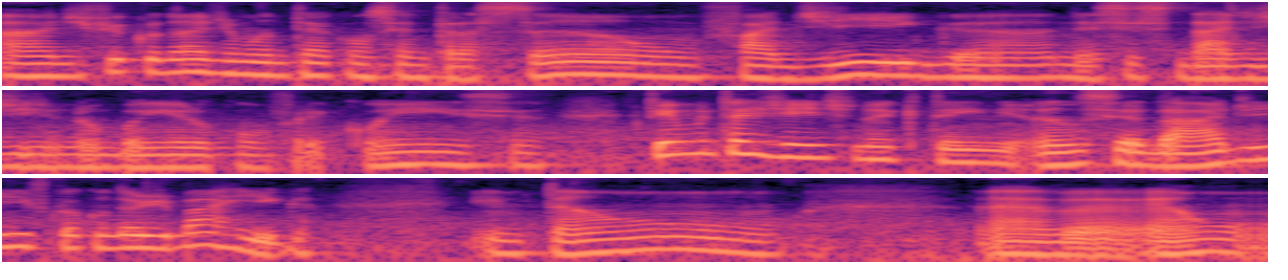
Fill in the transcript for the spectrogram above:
a dificuldade de manter a concentração, fadiga, necessidade de ir no banheiro com frequência. Tem muita gente né, que tem ansiedade e fica com dor de barriga. Então é, é, um,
